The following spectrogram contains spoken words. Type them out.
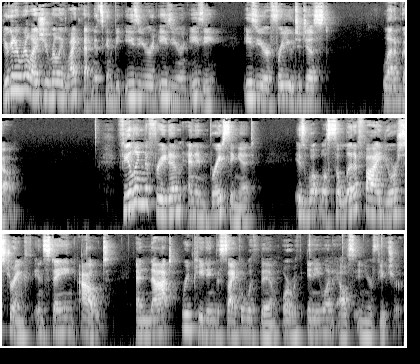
You're going to realize you really like that and it's going to be easier and easier and easy easier for you to just let them go. Feeling the freedom and embracing it is what will solidify your strength in staying out and not repeating the cycle with them or with anyone else in your future.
